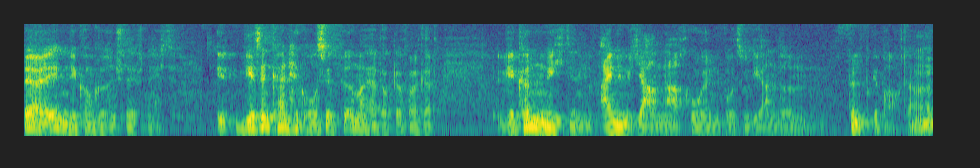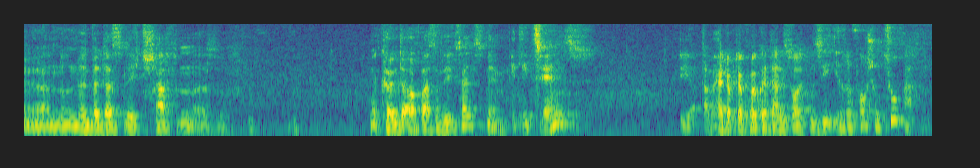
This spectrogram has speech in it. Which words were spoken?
Ja, eben, die Konkurrenz schläft nicht. Wir sind keine große Firma, Herr Dr. Volkert. Wir können nicht in einem Jahr nachholen, wozu die anderen fünf gebraucht haben. Na ja, nun, wenn wir das nicht schaffen, also... Man könnte auch was in Lizenz nehmen. Mit Lizenz? Ja, aber Herr Dr. Volkert, dann sollten Sie Ihre Forschung zumachen.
